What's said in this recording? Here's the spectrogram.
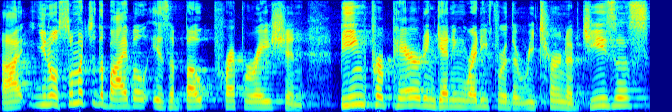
Uh, you know, so much of the Bible is about preparation, being prepared and getting ready for the return of Jesus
